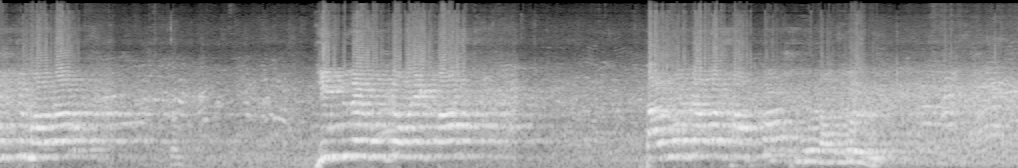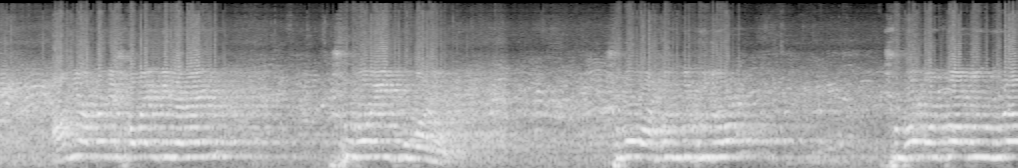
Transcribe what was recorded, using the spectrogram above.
সিস্টেম ভালো না হিন্দুদের মধ্যে অনেক কাজ তার মধ্যে আবার স্বাস্থ্য শুভ অঞ্চল আমি আপনাদের সবাইকে জানাই শুভ মুবারক শুভ বাসন্তী পুজো শুভ বন্ধুরা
